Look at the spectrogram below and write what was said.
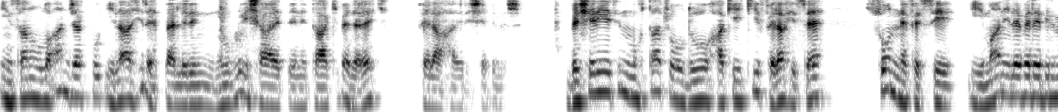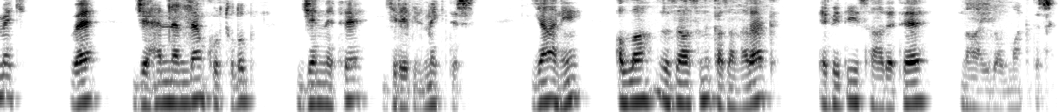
İnsanoğlu ancak bu ilahi rehberlerin nurlu işaretlerini takip ederek felaha erişebilir. Beşeriyetin muhtaç olduğu hakiki felah ise son nefesi iman ile verebilmek ve cehennemden kurtulup cennete girebilmektir. Yani Allah'ın rızasını kazanarak ebedi saadete nail olmaktır.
